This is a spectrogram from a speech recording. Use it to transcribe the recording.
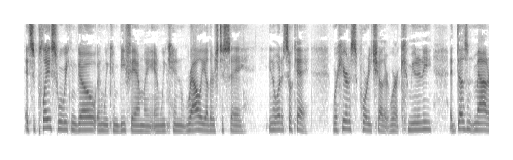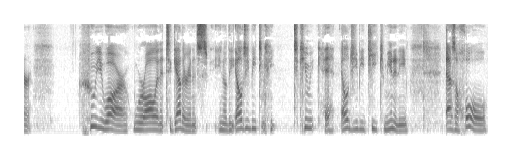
it's a place where we can go and we can be family and we can rally others to say, you know what, it's okay. We're here to support each other. We're a community. It doesn't matter who you are, we're all in it together. And it's, you know, the LGBT, LGBT community as a whole,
